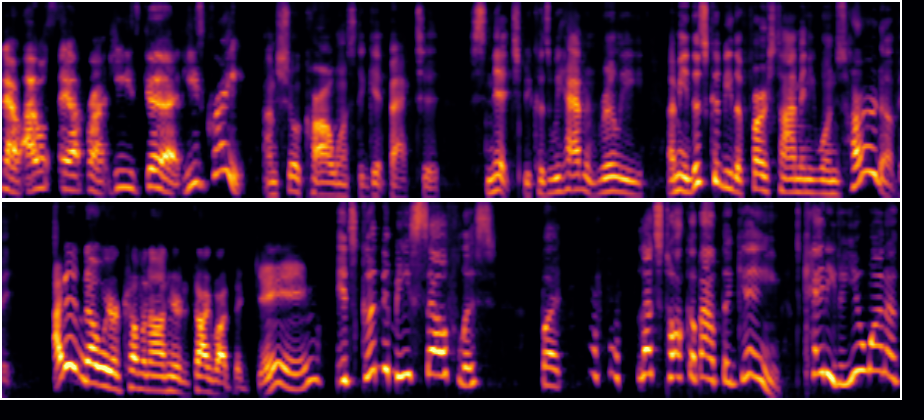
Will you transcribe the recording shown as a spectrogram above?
No, I will say up front, he's good. He's great. I'm sure Carl wants to get back to Snitch because we haven't really. I mean, this could be the first time anyone's heard of it. I didn't know we were coming on here to talk about the game. It's good to be selfless, but let's talk about the game. Katie, do you want to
